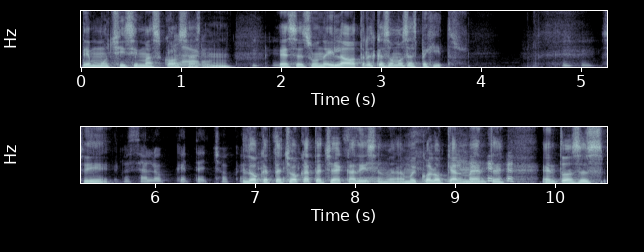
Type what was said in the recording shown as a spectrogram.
de muchísimas cosas. Claro. ¿no? Esa es una. Y la otra es que somos espejitos. ¿Sí? O sea, lo que te choca. Lo que te checa. choca, te checa, Sí. dicen, ¿verdad? Muy coloquialmente. Entonces,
